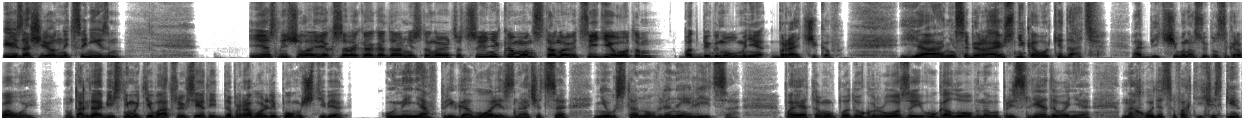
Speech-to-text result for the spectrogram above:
и изощренный цинизм. Если человек к 40 годам не становится циником, он становится идиотом, подбегнул мне Братчиков. Я не собираюсь никого кидать, обидчиво насупился Гробовой. Ну тогда объясни мотивацию всей этой добровольной помощи тебе. У меня в приговоре значатся неустановленные лица, поэтому под угрозой уголовного преследования находятся фактически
